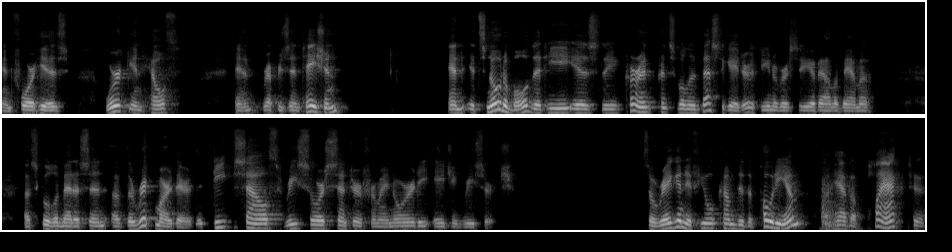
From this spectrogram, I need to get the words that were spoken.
and for his work in health and representation. And it's notable that he is the current principal investigator at the University of Alabama School of Medicine of the RCMAR there, the Deep South Resource Center for Minority Aging Research. So Raegan, if you'll come to the podium, I have a plaque to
